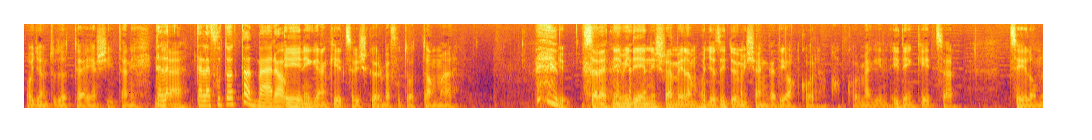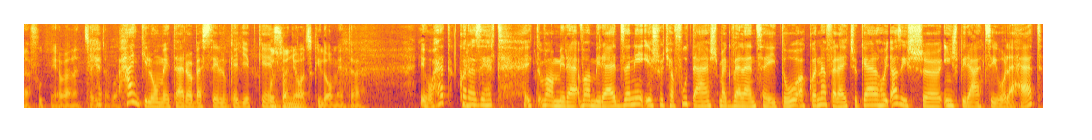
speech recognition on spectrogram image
hogyan tudott teljesíteni. Te, De... te lefutottad már? A... Én igen, kétszer is körbefutottam már. Szeretném idén is, remélem, hogy az időm is engedi, akkor, akkor megint idén kétszer célom lefutni a Velencei tavat. Hány kilométerről beszélünk egyébként? 28 kilométer. Jó, hát akkor azért itt van mire, van mire edzeni, és hogyha futás meg Velencei tó, akkor ne felejtsük el, hogy az is inspiráció lehet,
